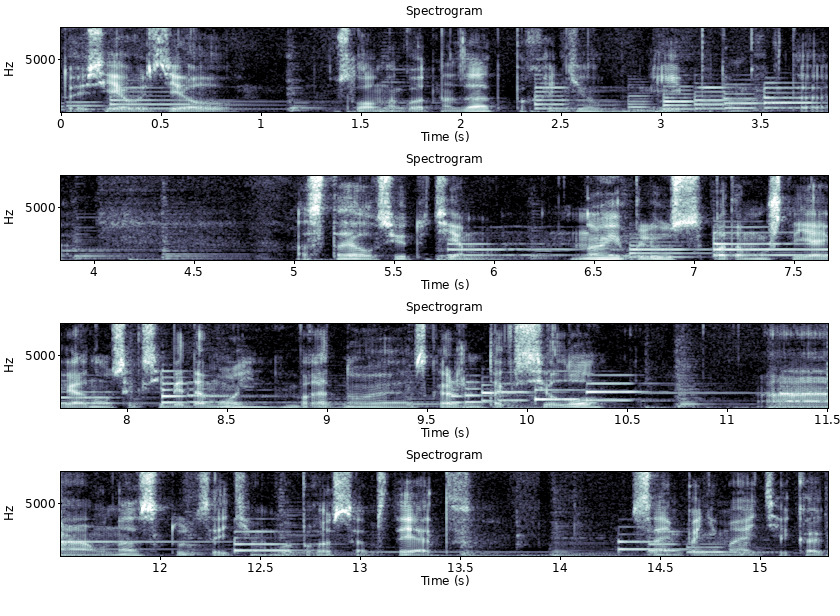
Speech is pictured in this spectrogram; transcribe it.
То есть я его сделал условно год назад, походил и потом как-то оставил всю эту тему. Ну и плюс, потому что я вернулся к себе домой, в родное, скажем так, село. А у нас тут с этим вопросы обстоят, сами понимаете, как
